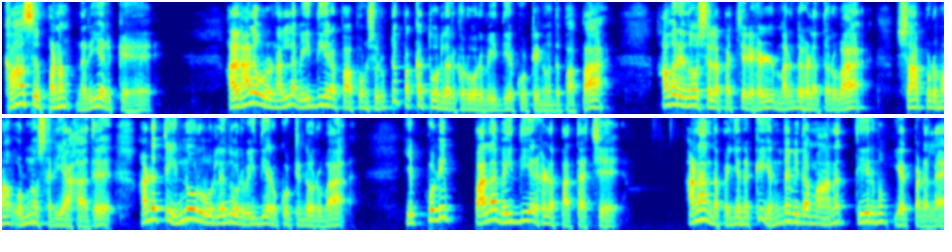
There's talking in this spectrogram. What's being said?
காசு பணம் நிறைய இருக்குது அதனால் ஒரு நல்ல வைத்தியரை பார்ப்போம்னு சொல்லிட்டு பக்கத்தூரில் இருக்கிற ஒரு வைத்தியர் கூட்டின்னு வந்து பார்ப்பா அவர் ஏதோ சில பச்சரிகள் மருந்துகளை தருவா சாப்பிடுமா ஒன்றும் சரியாகாது. அடுத்து இன்னொரு ஊர்லேருந்து ஒரு வைத்தியரை கூட்டிகிட்டு வருவா. இப்படி பல வைத்தியர்களை பார்த்தாச்சு. ஆனால் அந்த பையனுக்கு எந்த விதமான தீர்வும் ஏற்படலை.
